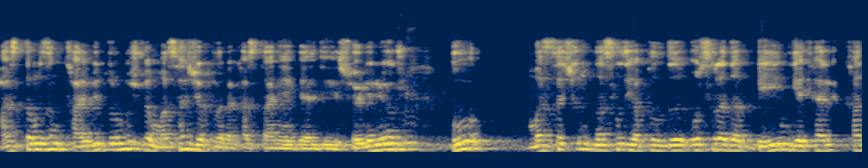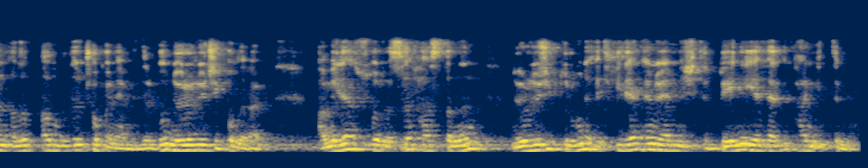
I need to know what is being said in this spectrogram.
Hastamızın kalbi durmuş ve masaj yapılarak hastaneye geldiği söyleniyor. Bu masajın nasıl yapıldığı, o sırada beyin yeterli kan alıp almadığı çok önemlidir. Bu nörolojik olarak ameliyat sonrası hastanın nörolojik durumunu etkileyen en önemli iştir. Beyne yeterli kan gitti mi?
